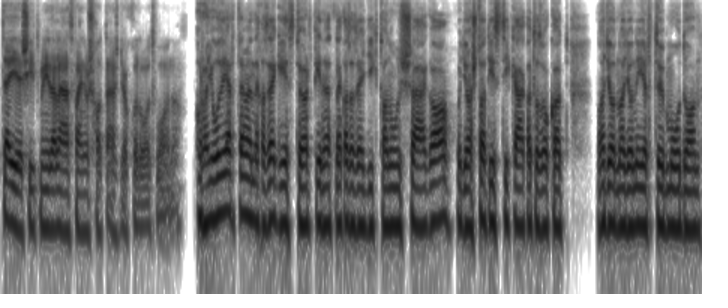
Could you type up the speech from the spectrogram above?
teljesítményre látványos hatást gyakorolt volna. Akkor ha jól értem, ennek az egész történetnek az az egyik tanulsága, hogy a statisztikákat azokat nagyon-nagyon értő módon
